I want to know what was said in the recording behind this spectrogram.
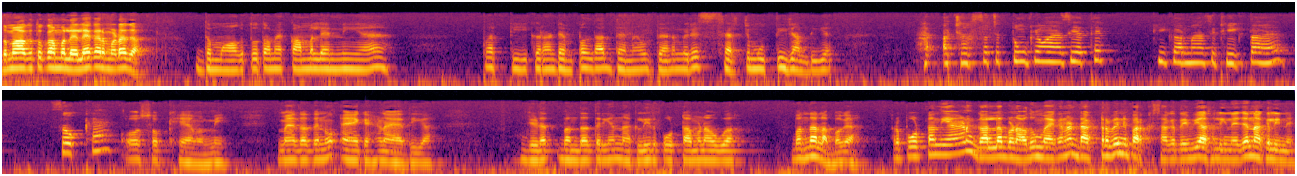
ਦਿਮਾਗ ਤੋਂ ਕੰਮ ਲੈ ਲਿਆ ਕਰ ਮੜਾ ਜਾ ਦਿਮਾਗ ਤੋਂ ਤਾਂ ਮੈਂ ਕੰਮ ਲੈਣੀ ਐ। ਪਰ ਕੀ ਕਰਾਂ ਡਿੰਪਲ ਦਾ ਦਿਨ ਦਿਨ ਮੇਰੇ ਸਿਰ 'ਚ ਮੂਤੀ ਜਾਂਦੀ ਹੈ, ਅੱਛਾ ਸੱਚ ਤੂੰ ਕਿਉਂ ਆਇਆ ਸੀ ਇੱਥੇ? ਕੀ ਕਰਨਾ ਆਇਆ ਸੀ? ਠੀਕ ਤਾਂ ਹੈ? ਸੁੱਖ ਹੈ? ਉਹ ਸੁੱਖ ਆ ਮੰਮੀ। ਮੈਂ ਤਾਂ ਤੈਨੂੰ ਐ ਕਹਿਣ ਆਇਆ ਸੀਗਾ ਜਿਹੜਾ ਬੰਦਾ ਤੇਰੀਆਂ ਨਕਲੀ ਰਿਪੋਰਟਾਂ ਬਣਾਊਗਾ ਬੰਦਾ ਲੱਭ ਗਿਆ। ਰਿਪੋਰਟਾਂ ਦੀ ਐਨ ਗੱਲ ਬਣਾ ਦੂੰ ਮੈਂ ਕਹਿੰਦਾ ਡਾਕਟਰ ਵੀ ਨਹੀਂ ਪਰਖ ਸਕਦੇ ਵੀ ਅਸਲੀ ਨੇ ਜਾਂ ਨਕਲੀ ਨੇ।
